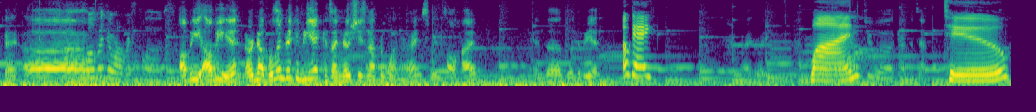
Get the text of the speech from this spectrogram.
Okay. well, Uh, the door was closed. I'll be I'll be it. Or no, Belinda can be it because I know she's not the one. All right. So let's all hide, and uh, Belinda be it. Okay. All right, ready? One, Count to uh, count to ten. two,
